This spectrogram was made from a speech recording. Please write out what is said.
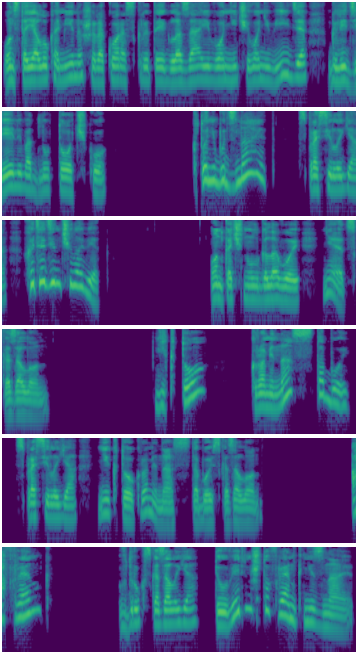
Он стоял у камина, широко раскрытые глаза его, ничего не видя, глядели в одну точку. «Кто-нибудь знает?» — спросила я. «Хоть один человек». Он качнул головой. «Нет», — сказал он. «Никто, кроме нас с тобой?» — спросила я. «Никто, кроме нас с тобой», — сказал он. «А Фрэнк?» — вдруг сказала я. «Ты уверен, что Фрэнк не знает?»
